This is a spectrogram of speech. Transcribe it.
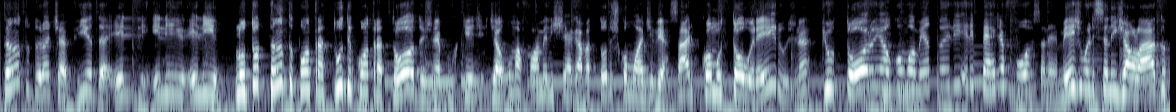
tanto durante a vida, ele, ele, ele lutou tanto contra tudo e contra todos, né? Porque de, de alguma forma ele enxergava todos como um adversário, como toureiros, né? Que o touro, em algum momento, ele, ele perde a força, né? Mesmo ele sendo enjaulado,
